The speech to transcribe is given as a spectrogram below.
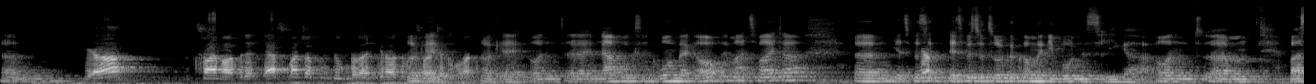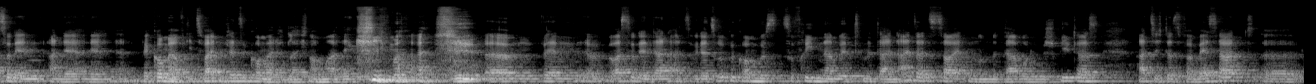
Ähm, ja, Zweimal, mit der ersten Mannschaft im Jugendbereich, genau, sind wir okay. Zweiter geworden. Okay, und äh, im Nachwuchs in Kronberg auch immer Zweiter. Ähm, jetzt, bist ja. du, jetzt bist du zurückgekommen in die Bundesliga. Und ähm, warst du denn an der, an der, wir kommen ja auf die zweiten Plätze, kommen wir dann gleich nochmal, denke ich mal. ähm, wenn, äh, warst du denn dann, als du wieder zurückgekommen bist, zufrieden damit, mit deinen Einsatzzeiten und mit da, wo du gespielt hast? Hat sich das verbessert? Äh,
